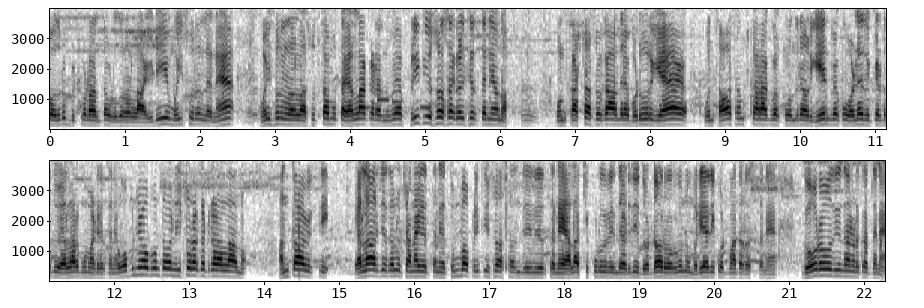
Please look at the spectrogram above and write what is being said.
ಹೋದ್ರು ಬಿಟ್ಕೊಡೋ ಅಂಥ ಹುಡುಗರಲ್ಲ. ಇಡೀ ಮೈಸೂರಲ್ಲೇ ಮೈಸೂರಲ್ಲ ಸುತ್ತಮುತ್ತ ಎಲ್ಲ ಕಡೆನೂ ಪ್ರೀತಿ ವಿಶ್ವಾಸ ಗಳಿಸಿರ್ತಾನೆ ಅವನು. ಒಂದು ಕಷ್ಟ ಸುಖ ಅಂದರೆ ಬಡವರಿಗೆ ಒಂದು ಸಹ ಸಂಸ್ಕಾರ ಆಗಬೇಕು ಅಂದರೆ ಅವ್ರಿಗೆ ಏನು ಬೇಕು ಒಳ್ಳೇದು ಕೆಟ್ಟದ್ದು ಎಲ್ಲರಿಗೂ ಮಾಡಿರ್ತಾನೆ. ಒಬ್ಬನೇ ಒಬ್ಬಂತ ಅವ್ನು ನಿಷ್ಠುರ ಕಟ್ಕೊಳ್ಳಲ್ಲ ಅವನು. ಅಂಥ ವ್ಯಕ್ತಿ ಎಲ್ಲರ ಜೊತೆಲೂ ಚೆನ್ನಾಗಿರ್ತಾನೆ, ತುಂಬ ಪ್ರೀತಿ ವಿಶ್ವಾಸದಿಂದ ಇರ್ತಾನೆ. ಎಲ್ಲ ಚಿಕ್ಕ ಹುಡುಗರಿಂದ ಹಿಡಿದು ದೊಡ್ಡವ್ರವರೆಗೂ ಮರ್ಯಾದೆ ಕೊಟ್ಟು ಮಾತಾಡಿಸ್ತಾನೆ, ಗೌರವದಿಂದ ನಡ್ಕೊತಾನೆ.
